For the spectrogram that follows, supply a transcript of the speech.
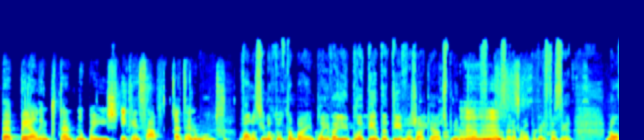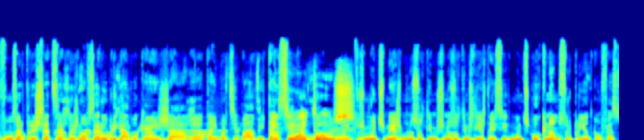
papel importante no país e, quem sabe, até no mundo. Vale acima de tudo também pela ideia e pela tentativa, já que há disponibilidade uhum. financeira para o poder fazer. 910370290, obrigado a quem já uh, tem participado e tem sido muitos, uh, muitos, muitos mesmo, nos últimos, nos últimos dias têm sido muitos, o que não me surpreende, confesso,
